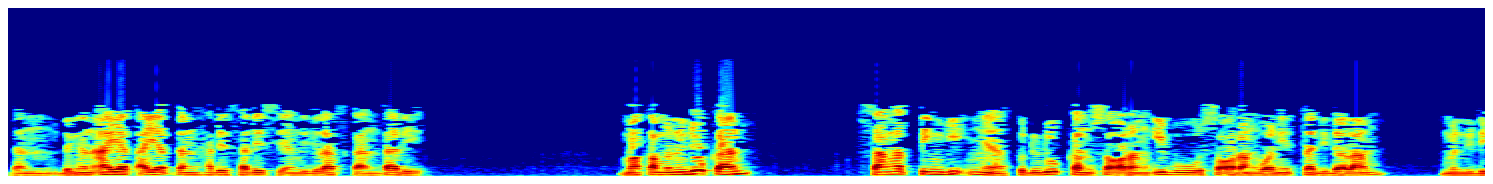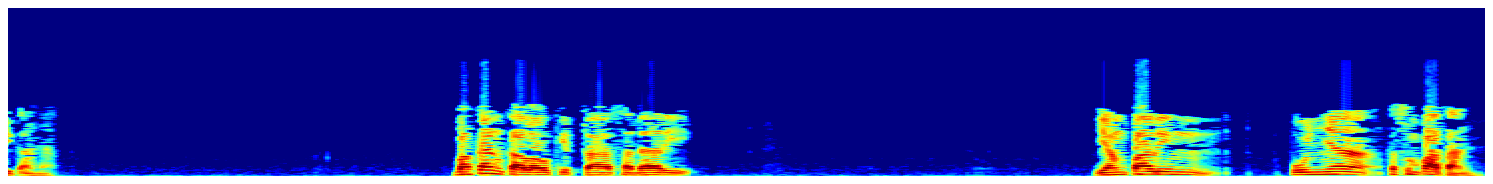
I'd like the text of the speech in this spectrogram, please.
dan dengan ayat-ayat dan hadis-hadis yang dijelaskan tadi, maka menunjukkan sangat tingginya kedudukan seorang ibu, seorang wanita di dalam mendidik anak. Bahkan kalau kita sadari yang paling punya kesempatan.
